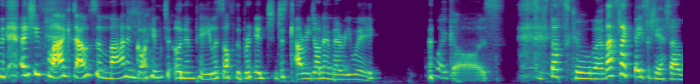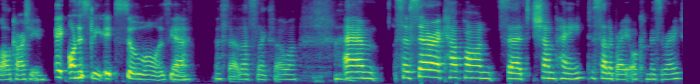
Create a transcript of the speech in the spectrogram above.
and she flagged down some man and got him to unimpale us off the bridge and just carried on her merry way. Oh my god. That's cool though. That's like basically a Thelwell cartoon. It honestly, it so was, yeah. yeah that's, that's like Thelwell. Um so Sarah Capon said champagne to celebrate or commiserate.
